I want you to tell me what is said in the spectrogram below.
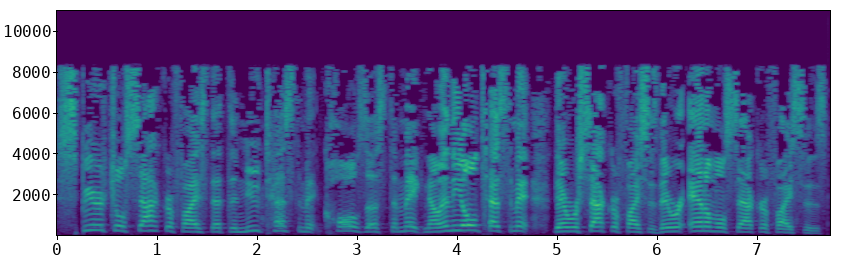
spiritual sacrifice that the New Testament calls us to make. Now in the Old Testament, there were sacrifices, there were animal sacrifices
